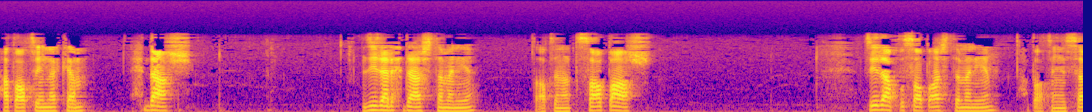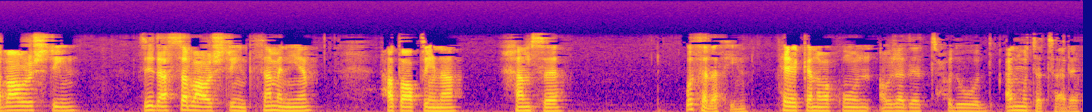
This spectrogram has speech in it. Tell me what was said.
حتعطينا كم؟ 11 زيد على 11 ثمانية. تعطينا 19 زيد على 19 ثمانية. حتعطينا 27 زيد على 27 حتعطينا 35 هيك أنا بكون أوجدت حدود المتتالية.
